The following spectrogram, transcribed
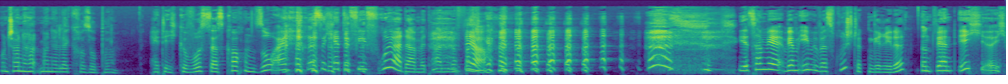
und schon hat man eine leckere Suppe. Hätte ich gewusst, dass Kochen so einfach ist, ich hätte viel früher damit angefangen. Ja. Jetzt haben wir, wir haben eben über das Frühstücken geredet und während ich, äh, ich,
